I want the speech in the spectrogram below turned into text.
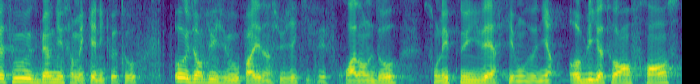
à tous, bienvenue sur Mécanique Auto. Aujourd'hui, je vais vous parler d'un sujet qui fait froid dans le dos. Ce sont les pneus hiver qui vont devenir obligatoires en France.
